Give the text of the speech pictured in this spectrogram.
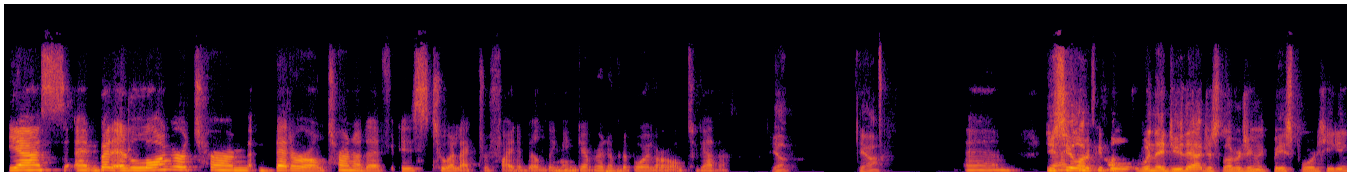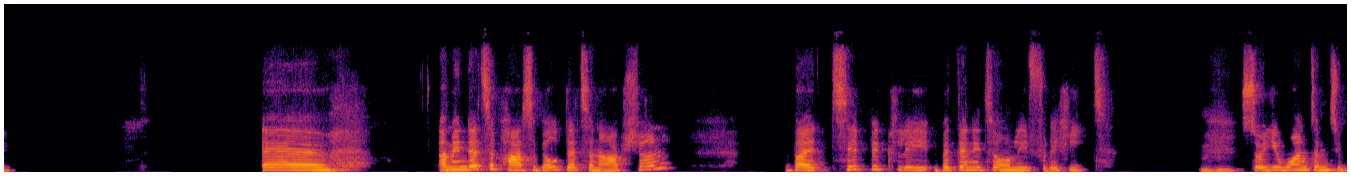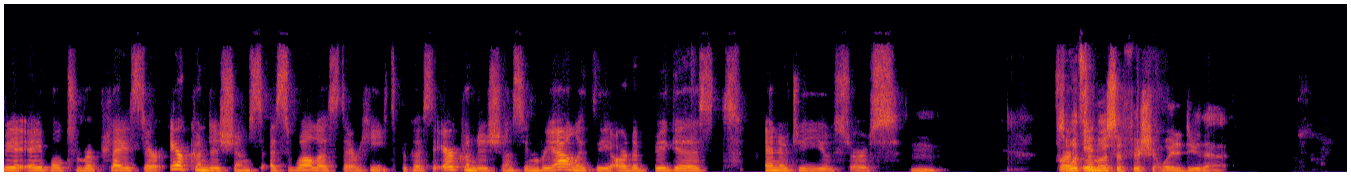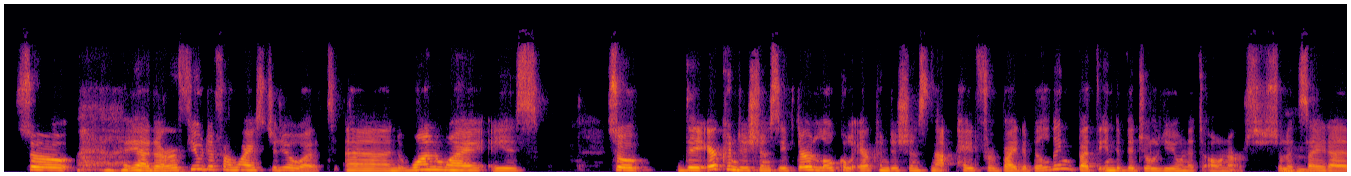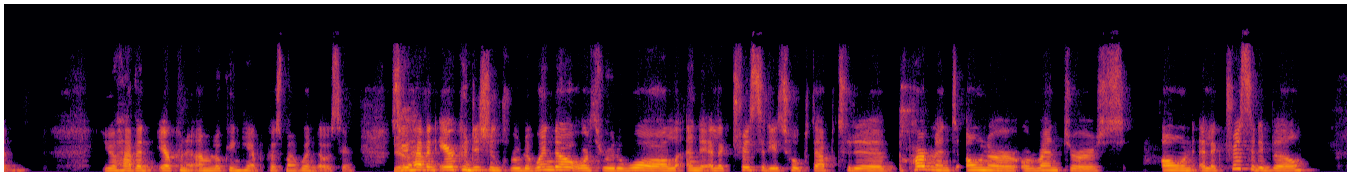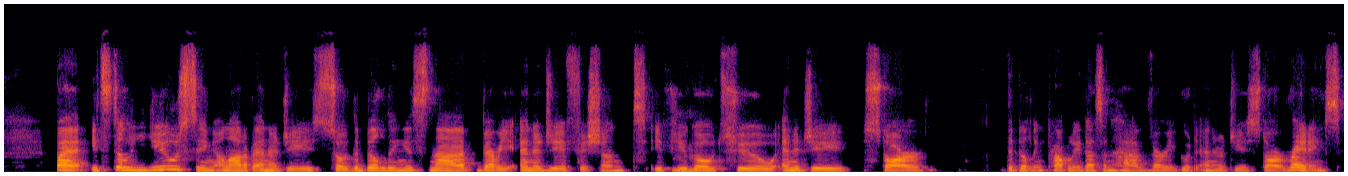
Yes, but a longer term, better alternative is to electrify the building and get rid of the boiler altogether. Yep. Yeah. Um, do you yeah, see a lot of people when they do that, just leveraging like baseboard heating? Uh, I mean, that's a possible. That's an option but typically but then it's only for the heat mm-hmm. so you want them to be able to replace their air conditions as well as their heat because the air conditions in reality are the biggest energy users mm. so what's the most efficient way to do that so yeah there are a few different ways to do it and one way is so the air conditions, if they're local air conditions not paid for by the building, but the individual unit owners. So mm-hmm. let's say that you have an air con- I'm looking here because my window is here. So yeah. you have an air condition through the window or through the wall, and the electricity is hooked up to the apartment owner or renter's own electricity bill, but it's still using a lot of energy. So the building is not very energy efficient. If you mm-hmm. go to Energy Star the building probably doesn't have very good energy star ratings.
